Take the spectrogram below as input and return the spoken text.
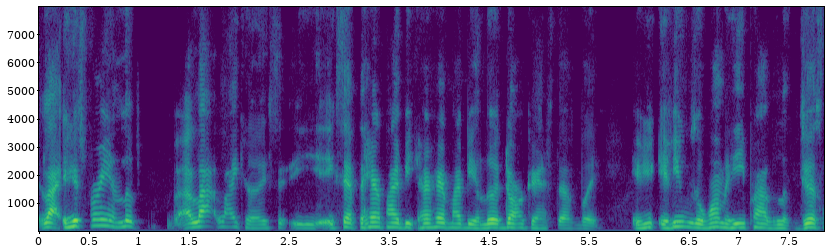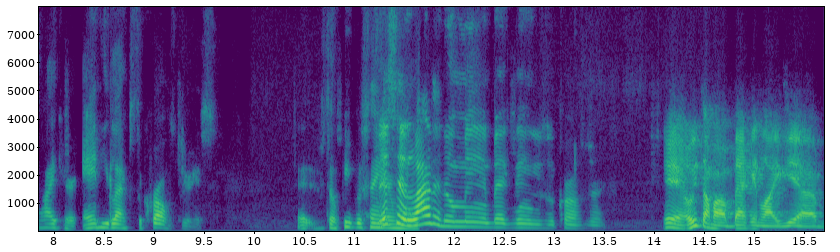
like his friend looked a lot like her, ex- except the hair might be her hair might be a little darker and stuff. But if you if he was a woman, he probably looked just like her, and he likes to cross dress. So people saying There's a like, lot of them men back then used to cross dress. Yeah, we talking about back in like yeah,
